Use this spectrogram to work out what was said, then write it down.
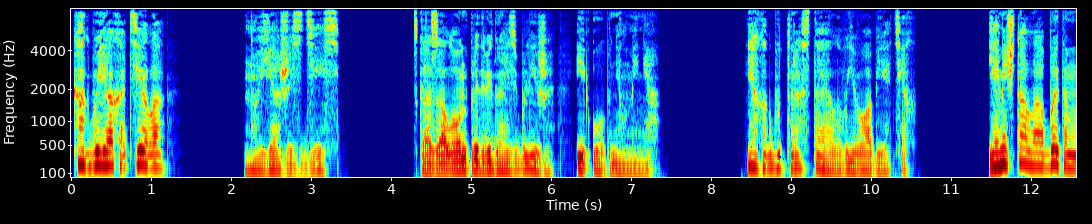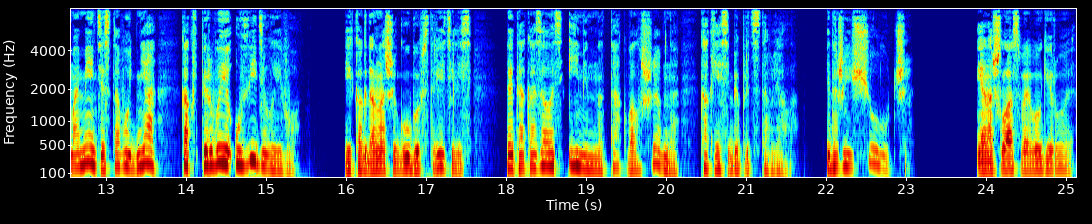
Как бы я хотела...» «Но я же здесь», — сказал он, придвигаясь ближе, и обнял меня. Я как будто растаяла в его объятиях. Я мечтала об этом моменте с того дня, как впервые увидела его. И когда наши губы встретились, это оказалось именно так волшебно, как я себе представляла. И даже еще лучше. Я нашла своего героя,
